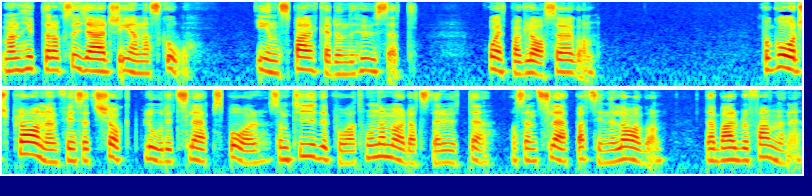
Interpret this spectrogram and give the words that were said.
Man hittar också Gerds ena sko, insparkad under huset, och ett par glasögon. På gårdsplanen finns ett tjockt blodigt släpspår som tyder på att hon har mördats där ute och sedan släpats in i lagorn, där Barbro fann henne.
